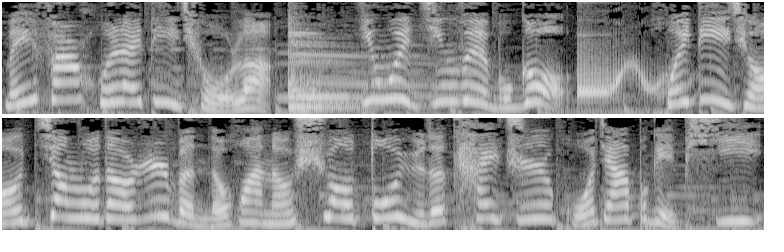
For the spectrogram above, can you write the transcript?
没法回来地球了，因为经费不够。回地球降落到日本的话呢，需要多余的开支，国家不给批。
